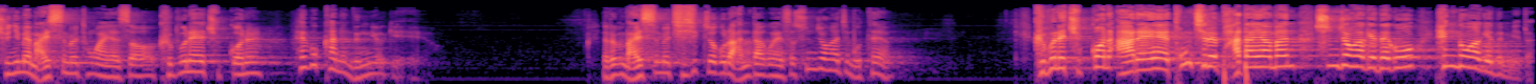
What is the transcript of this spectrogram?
주님의 말씀을 통하여서 그분의 주권을 회복하는 능력이에요. 여러분, 말씀을 지식적으로 안다고 해서 순종하지 못해요. 그분의 주권 아래에 통치를 받아야만 순종하게 되고 행동하게 됩니다.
